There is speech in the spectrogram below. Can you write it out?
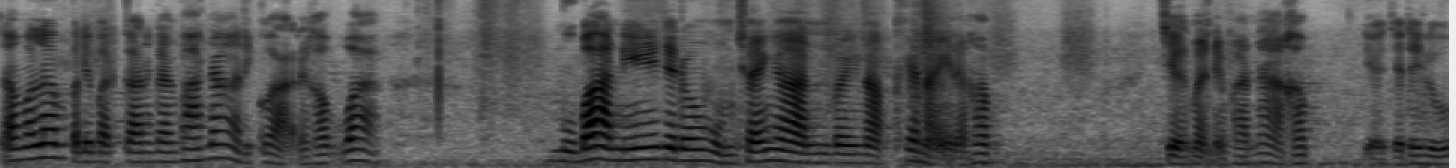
เรามาเริ่มปฏิบัติการการพาหน้าดีกว่านะครับว่า หมู่บ้านนี้จะโดนผมใช้งานไปหนักแค่ไหนนะครับ เจอกันใหม่ในพันหน้าครับ เดี๋ยวจะได้รู้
